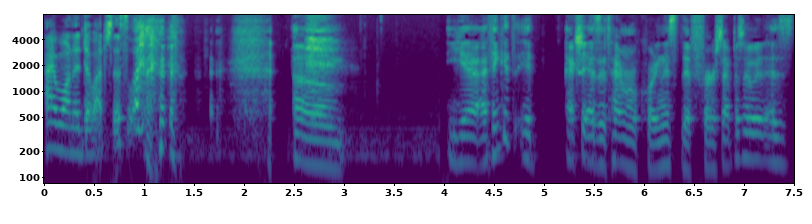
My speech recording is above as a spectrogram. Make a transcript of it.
I wanted to watch this one. Um, yeah, I think it it actually as the time of recording this, the first episode has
